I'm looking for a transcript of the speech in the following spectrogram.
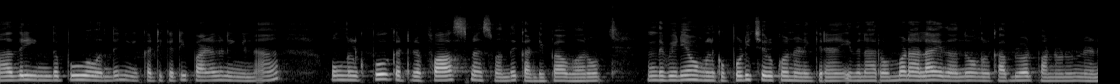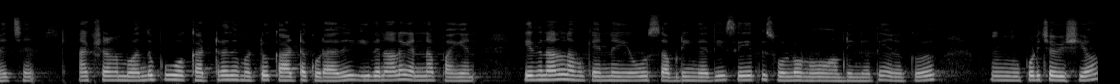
மாதிரி இந்த பூவை வந்து நீங்கள் கட்டி கட்டி பழகுனீங்கன்னா உங்களுக்கு பூ கட்டுற ஃபாஸ்ட்னஸ் வந்து கண்டிப்பாக வரும். இந்த வீடியோ உங்களுக்கு பிடிச்சிருக்கும்னு நினைக்கிறேன். இது நான் ரொம்ப நாளாக இதை வந்து உங்களுக்கு அப்லோட் பண்ணணும்னு நினச்சேன். ஆக்சுவலாக நம்ம வந்து பூவை கட்டுறது மட்டும் காட்டக்கூடாது. இதனால் என்ன பயன்? இதனால் நமக்கு என்ன யூஸ் அப்படிங்கிறதையும் சேர்த்து சொல்லணும் அப்படிங்கிறது எனக்கு பிடிச்ச விஷயம்.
